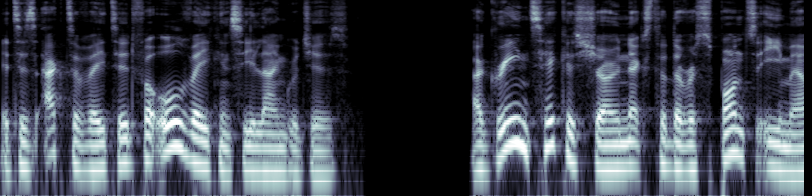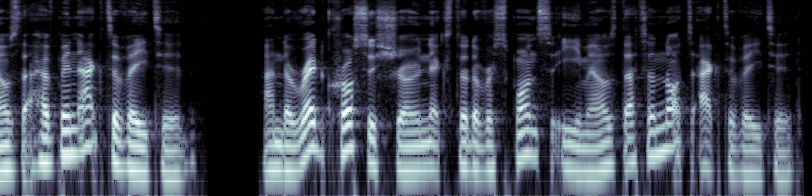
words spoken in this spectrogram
it is activated for all vacancy languages. A green tick is shown next to the response emails that have been activated, and a red cross is shown next to the response emails that are not activated.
